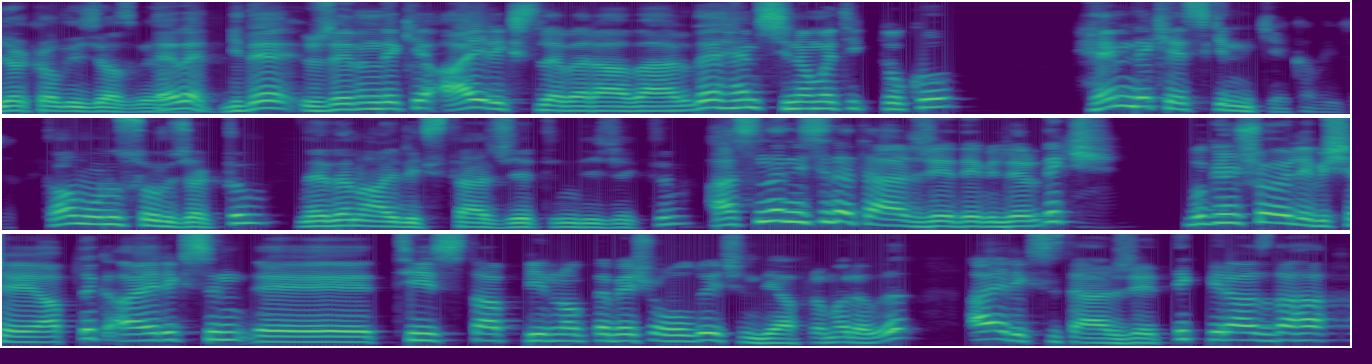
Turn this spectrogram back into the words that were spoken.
yakalayacağız. beraber. Evet bir de üzerindeki IRIX ile beraber de hem sinematik doku hem de keskinlik yakalayacağız. Tam onu soracaktım. Neden IRIX tercih ettin diyecektim. Aslında NIS'i de tercih edebilirdik. Bugün şöyle bir şey yaptık. IRIX'in e, T-Stop 1.5 olduğu için diyafram aralığı IRIX'i tercih ettik. Biraz daha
